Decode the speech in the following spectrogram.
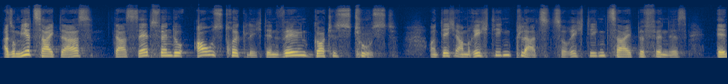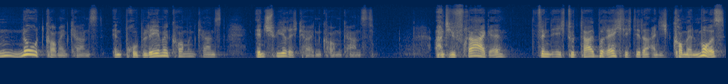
Also mir zeigt das, dass selbst wenn du ausdrücklich den Willen Gottes tust und dich am richtigen Platz zur richtigen Zeit befindest, in Not kommen kannst, in Probleme kommen kannst, in Schwierigkeiten kommen kannst. Und die Frage, finde ich total berechtigt, die dann eigentlich kommen muss,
